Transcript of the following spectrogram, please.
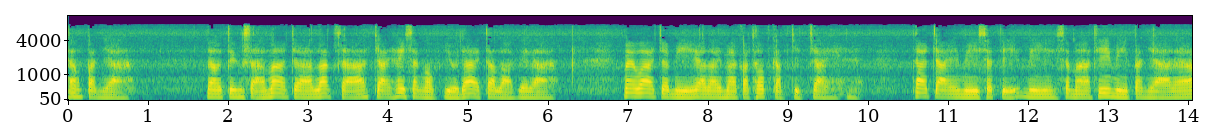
ทั้งปัญญา เราจึงสามารถจะรักษาใจให้สงบอยู่ได้ตลอดเวลา ไม่ว่าจะมีอะไรมากระทบกับจิตใจ ถ้าใจมีสติมีสมาธิมีปัญญาแล้ว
